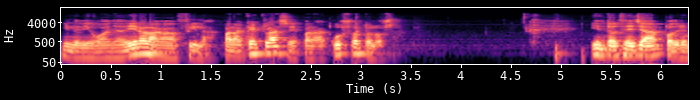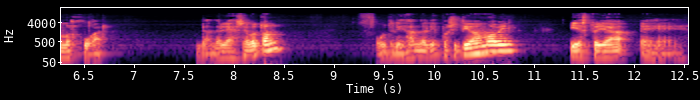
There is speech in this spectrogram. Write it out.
y le digo añadir a la fila. ¿Para qué clase? Para curso Tolosa. Y entonces ya podremos jugar. Dándole a ese botón utilizando el dispositivo móvil y esto ya eh,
